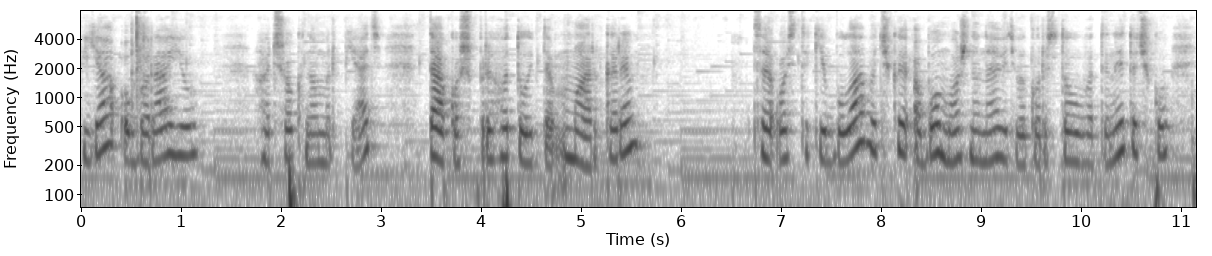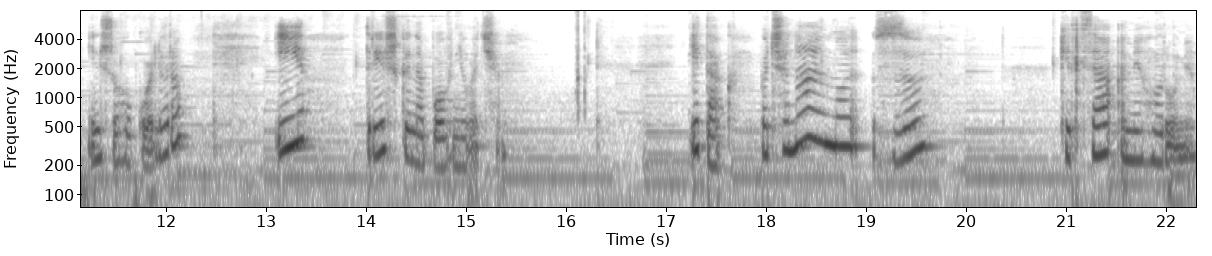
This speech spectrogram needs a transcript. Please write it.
Я обираю гачок номер 5 Також приготуйте маркери. Це ось такі булавочки, або можна навіть використовувати ниточку іншого кольору. І трішки наповнювача. І так, починаємо з кільця амігурумі.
